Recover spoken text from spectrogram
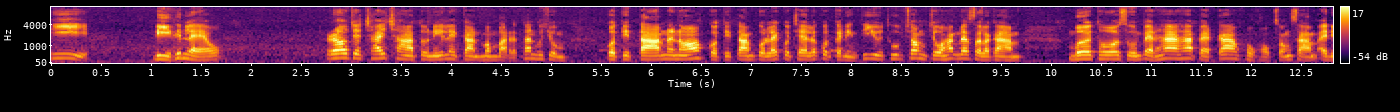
ที่ดีขึ้นแล้ว เราจะใช้ชาตัวนี้ในการบำบัดท่านผู้ชม กดติดตามนะเนาะกดติดตามกดไลค์กดแชร์และกดกระดิ่งที่ YouTube ช่องโจฮักดัสสารคามเบอร์โทร 0 8 5 5 8 9 6 6 2 3 ID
